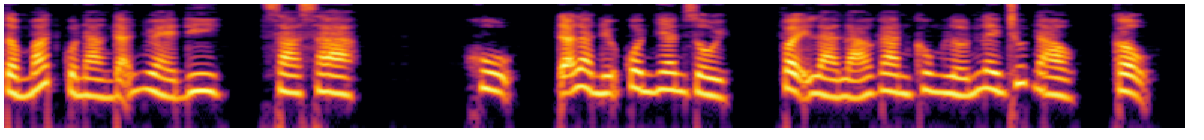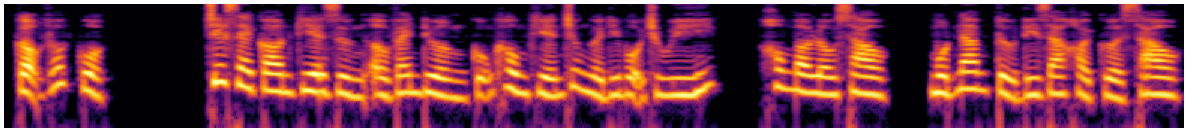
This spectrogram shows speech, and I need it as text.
tầm mắt của nàng đã nhòe đi, xa xa. Khụ, đã là nữ quân nhân rồi, vậy là lá gan không lớn lên chút nào, cậu, cậu rốt cuộc. Chiếc xe con kia dừng ở ven đường cũng không khiến cho người đi bộ chú ý, không bao lâu sau, một nam tử đi ra khỏi cửa sau,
